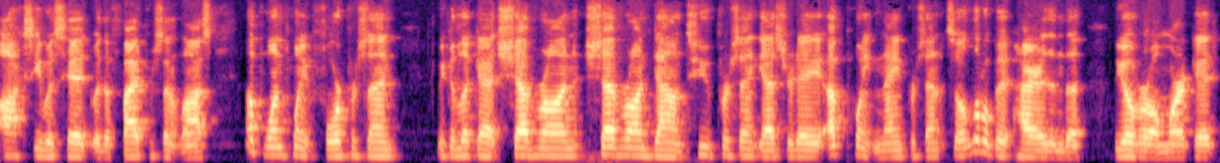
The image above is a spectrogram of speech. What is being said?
Oxy was hit with a five percent loss, up 1.4 percent. We could look at Chevron. Chevron down two percent yesterday, up 0.9 percent, so a little bit higher than the the overall market.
